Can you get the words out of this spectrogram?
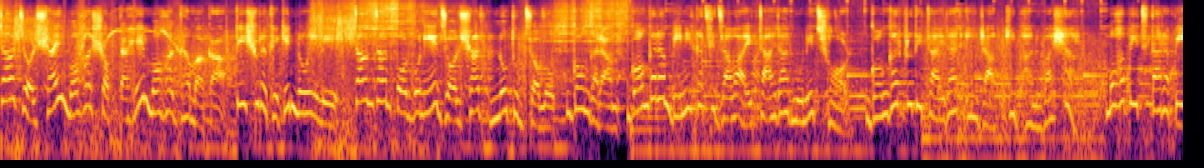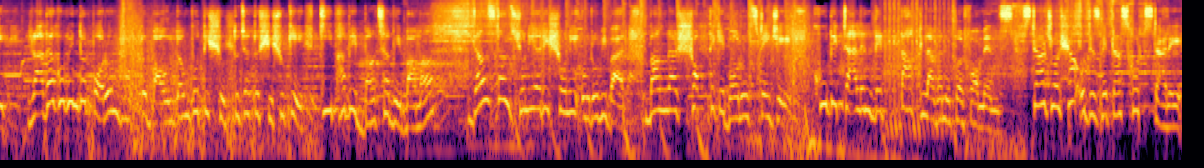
Star জলসায় মহা সপ্তাহে মহা ধামাকা তেসরা থেকে নয় মে। টান টান পর্ব নিয়ে জলসার নতুন চমক। গঙ্গারাম। গঙ্গারাম বেনির কাছে যাওয়ায় টায়রার মনে ঝড়। গঙ্গার প্রতি টায়রার এই রাগ কি ভালোবাসা? মহাপীঠ তারাপীঠ। রাধা গোবিন্দর পরম ভক্ত বাউল দম্পতি সদ্যজাত শিশুকে কীভাবে বাঁচাবে বামা? ডান্স ডান্স জুনিয়রের শনি ও রবিবার বাংলার সব থেকে বড় স্টেজে খুদে ট্যালেন্টদের তাক লাগানো পারফরমেন্স স্টার জলসা ও ডিজনি প্লাস হটস্টারে।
